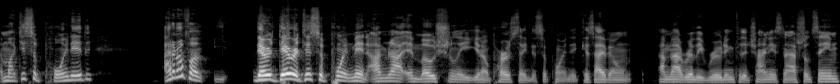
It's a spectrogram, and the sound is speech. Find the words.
am I disappointed? I don't know if I'm. They're they're a disappointment. I'm not emotionally, you know, personally disappointed because I don't. I'm not really rooting for the Chinese national team,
